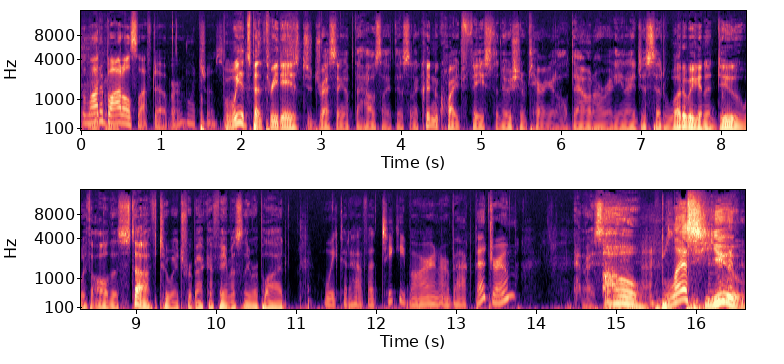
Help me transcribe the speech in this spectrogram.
a lot of bottles left over, which was. but we had spent three days dressing up the house like this, and I couldn't quite face the notion of tearing it all down already. And I just said, "What are we going to do with all this stuff?" To which Rebecca famously replied, We could have a tiki bar in our back bedroom. and I said, Oh, bless you.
